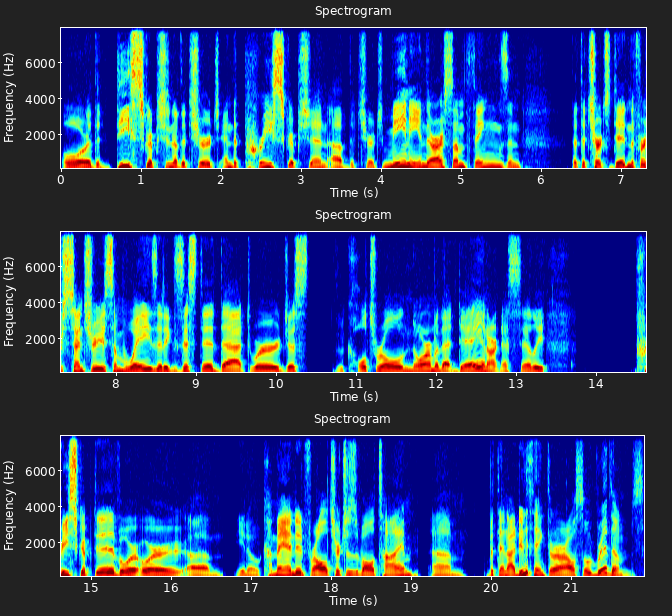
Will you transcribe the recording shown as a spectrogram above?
or the description of the church and the prescription of the church. Meaning, there are some things and that the church did in the first century, some ways it existed that were just the cultural norm of that day and aren't necessarily prescriptive or or um, you know commanded for all churches of all time. Um, but then I do think there are also rhythms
